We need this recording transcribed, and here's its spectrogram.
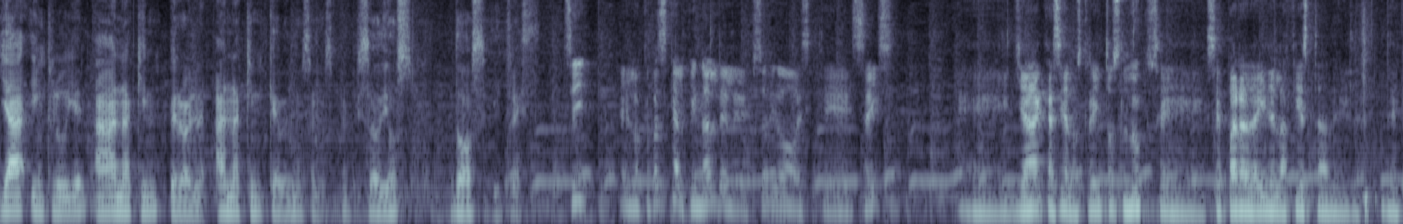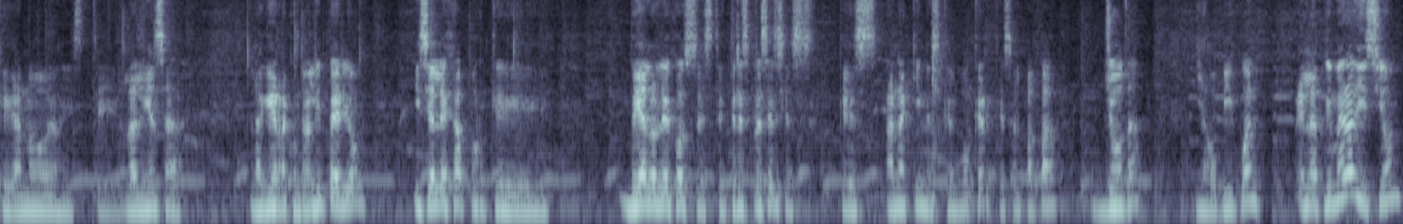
ya incluyen a Anakin, pero el Anakin que vemos en los episodios 2 y 3. Sí, eh, lo que pasa es que al final del episodio este, 6, eh, ya casi a los créditos, Luke se separa de ahí de la fiesta de, de que ganó este, la alianza, la guerra contra el imperio, y se aleja porque ve a lo lejos este, tres presencias, que es Anakin Skywalker, que es el papá, Yoda y Obi-Wan. En la primera edición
